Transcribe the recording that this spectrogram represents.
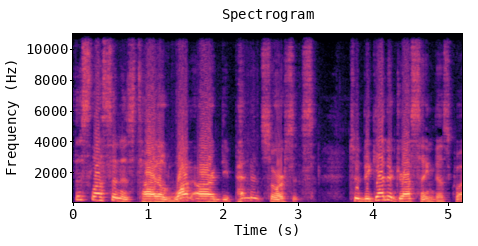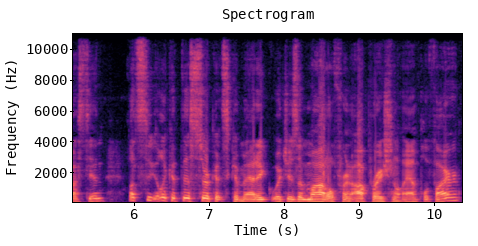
This lesson is titled, What are Dependent Sources? To begin addressing this question, let's look at this circuit schematic, which is a model for an operational amplifier.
